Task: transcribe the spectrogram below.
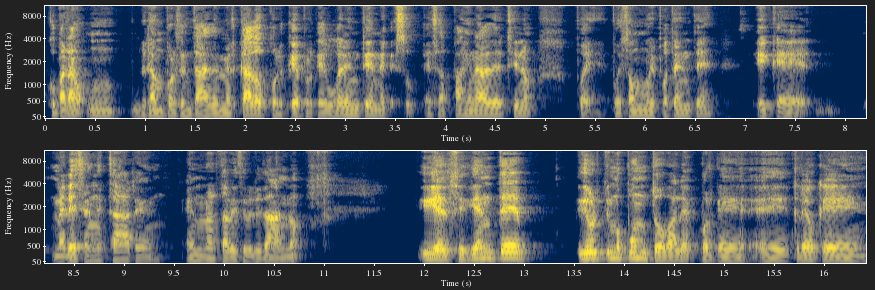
coparan un gran porcentaje del mercado. ¿Por qué? Porque Google entiende que esas páginas de destino pues, pues son muy potentes y que merecen estar en, en una alta visibilidad, ¿no? Y el siguiente y último punto, ¿vale? Porque eh, creo que,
